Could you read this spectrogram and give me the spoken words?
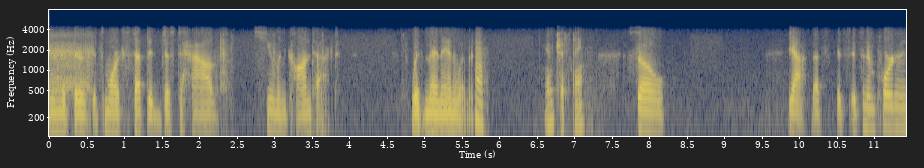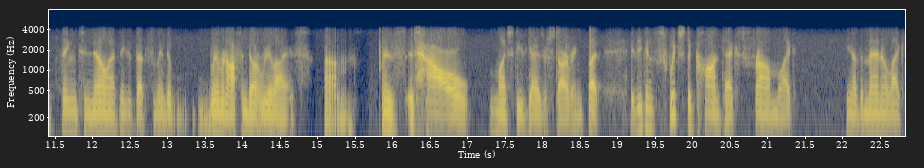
in that there's it's more accepted just to have human contact with men and women. Hmm. Interesting. So yeah, that's it's it's an important thing to know. I think that that's something that women often don't realize um, is is how much these guys are starving. But if you can switch the context from like, you know, the men are like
